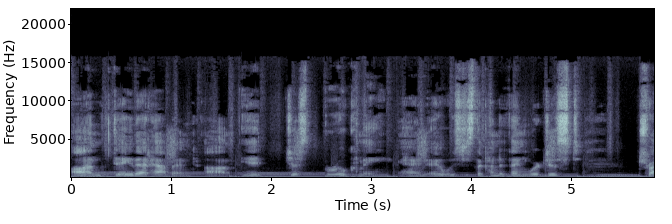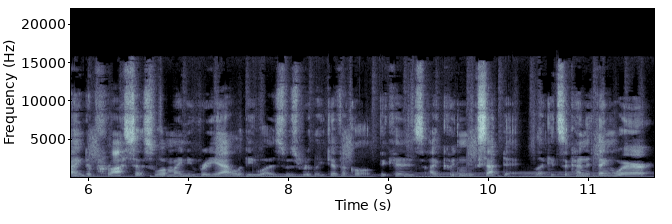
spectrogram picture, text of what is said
on the day that happened, um, it just broke me, and it was just the kind of thing where just trying to process what my new reality was was really difficult because I couldn't accept it. Like it's the kind of thing where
